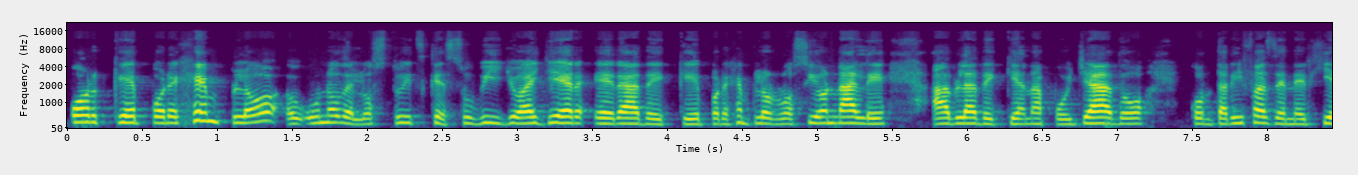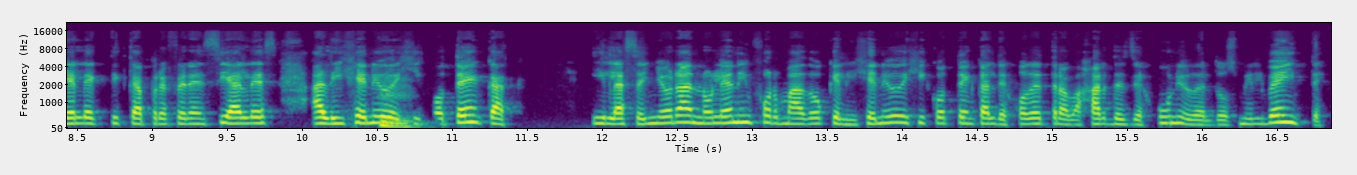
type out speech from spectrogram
Porque, por ejemplo, uno de los tweets que subí yo ayer era de que, por ejemplo, Rocío Nale habla de que han apoyado con tarifas de energía eléctrica preferenciales al ingenio de Mm. Jicotenca. Y la señora no le han informado que el ingenio de Jicotencal dejó de trabajar desde junio del 2020.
